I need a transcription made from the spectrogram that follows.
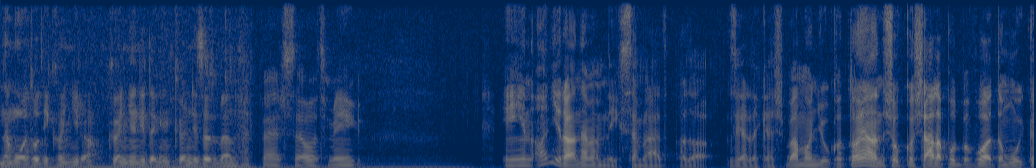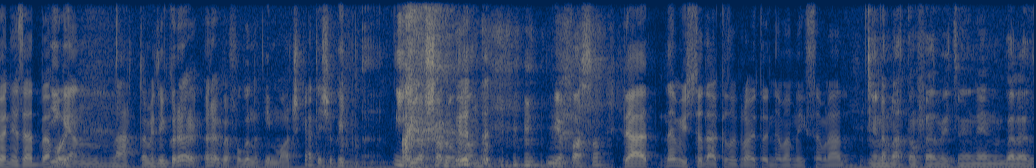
nem oldódik annyira könnyen idegen környezetben. Hát persze, ott még... Én annyira nem emlékszem rád, az a- az érdekes. Bár mondjuk ott olyan sokkos állapotban voltam új környezetben, hogy Igen, láttam, hogy akkor örök, örökbe fogadnak egy macskát, és akkor így, így a sarokban. Mi a faszom? tehát nem is csodálkozok rajta, hogy nem emlékszem rád. Én nem láttam felvételni, én veled,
